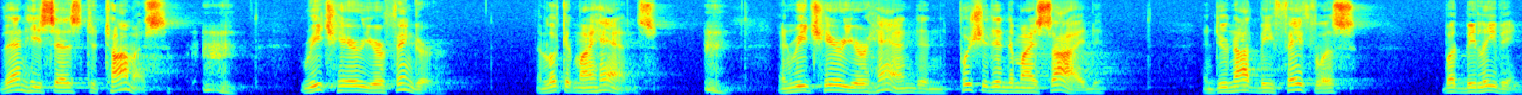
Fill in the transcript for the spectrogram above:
Then he says to Thomas, Reach here your finger and look at my hands, and reach here your hand and push it into my side, and do not be faithless, but believing.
